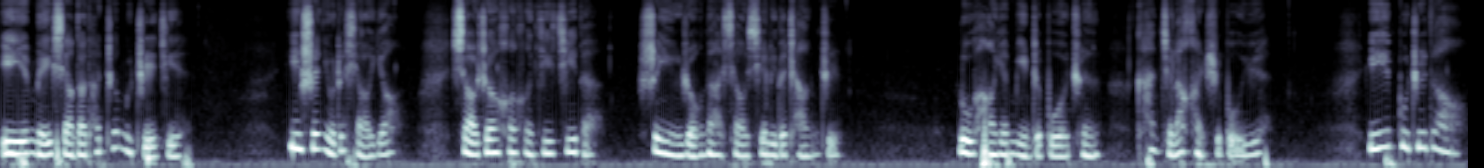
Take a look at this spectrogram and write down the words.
余音没想到他这么直接，一时扭着小腰，小声哼哼唧唧的，适应容纳小穴里的长指。陆航也抿着薄唇，看起来很是不悦。余音不知道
